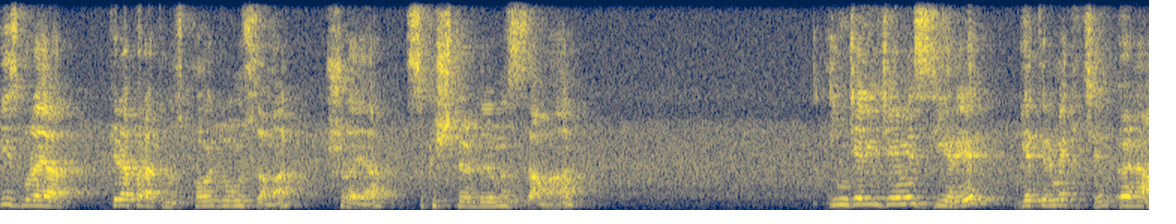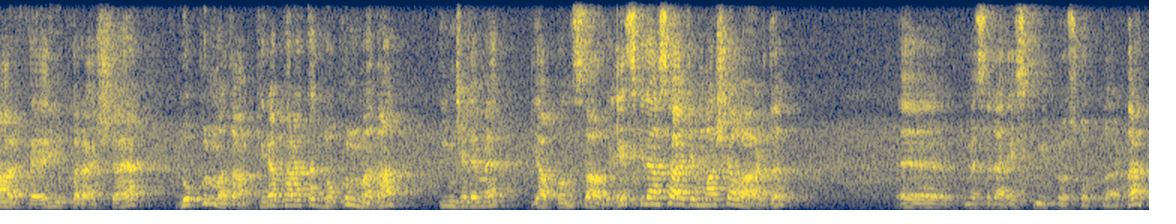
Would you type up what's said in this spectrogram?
Biz buraya preparatımızı koyduğumuz zaman şuraya sıkıştırdığımız zaman inceleyeceğimiz yeri getirmek için öne arkaya yukarı aşağıya dokunmadan preparata dokunmadan inceleme yapmamı sağlıyor. Eskiden sadece maşa vardı. Ee, mesela eski mikroskoplarda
